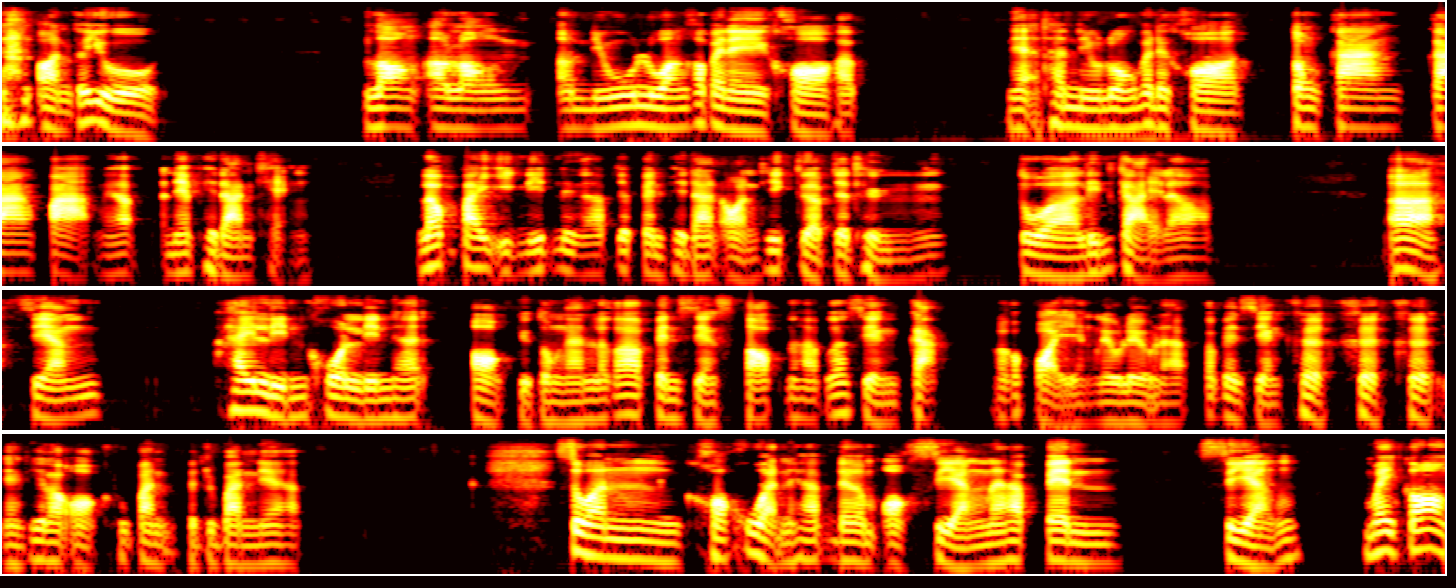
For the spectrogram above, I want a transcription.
ดานอ่อนก็อยู่ ลองเอาลองเอานิ้วล้วงเข้าไปในคอครับ เนี่ยถ้านิ้วล้วงไปในคอตรงกลางกลางปากนะครับ อันนี้เพดานแข็ง แล้วไปอีกนิดนึงครับ จะเป็นเพดานอ่อนที่เกือบจะถึงตัวลิ้นไก่แล้วครับ อ่า เสียงให้ลิ้นโคนลิ้นฮะออกอยู่ตรงนั้น แล้วก็เป็นเสียง stop นะครับ ก็เสียงกักแล้วก็ปล่อยอย่างเร็วๆนะครับ ก็เป็นเสียงเคอะเคอะเคอะอย่างที่เราออกทุกวันปัจจุบันเนี่ยครับ ส่วนฃอ ฃวดนะครับ เดิมออกเสียงนะครับ เป็นเสียงไม่ก้อง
